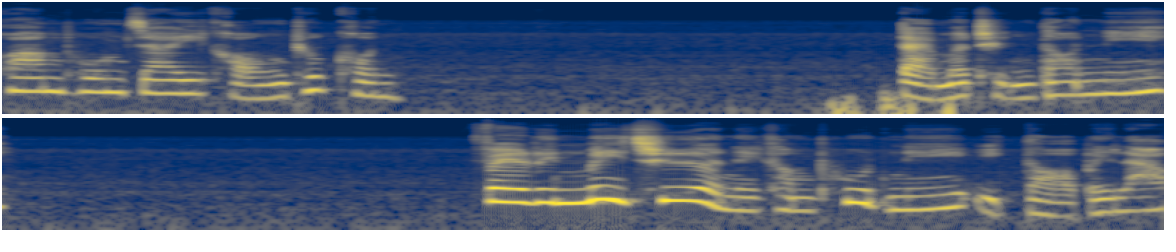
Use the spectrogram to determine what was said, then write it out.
ความภูมิใจของทุกคน แต่มาถึงตอนนี้ เฟรินไม่เชื่อในคำพูดนี้อีกต่อไปแล้ว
